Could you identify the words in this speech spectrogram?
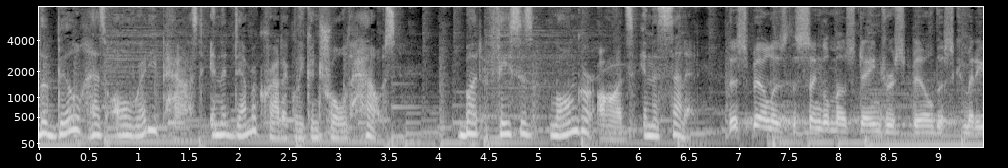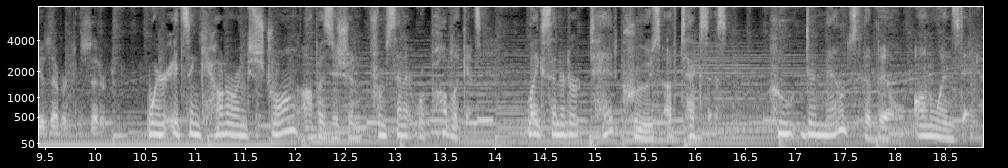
The bill has already passed in the Democratically controlled House, but faces longer odds in the Senate. This bill is the single most dangerous bill this committee has ever considered. Where it's encountering strong opposition from Senate Republicans, like Senator Ted Cruz of Texas, who denounced the bill on Wednesday.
